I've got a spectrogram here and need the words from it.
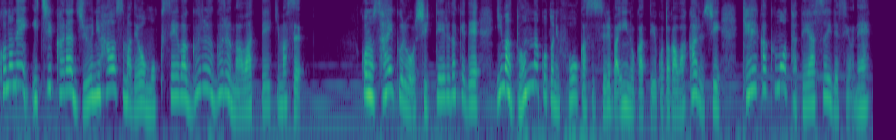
このね、1から12ハウスまでを木星はぐるぐる回っていきます。このサイクルを知っているだけで、今どんなことにフォーカスすればいいのかっていうことがわかるし、計画も立てやすいですよね。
